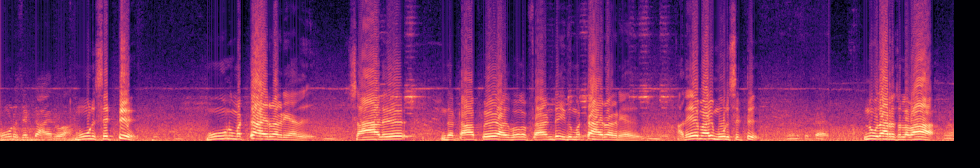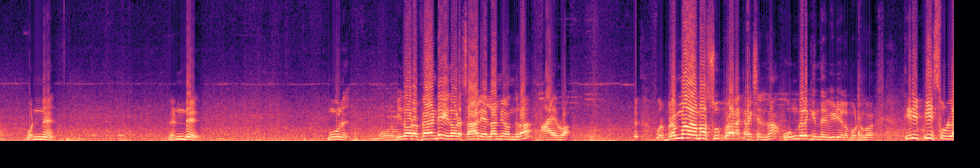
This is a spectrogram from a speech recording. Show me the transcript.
மூணு செட்டு ஆயிரம் ரூபா. மூணு செட்டு. மூணு மட்டும் ஆயிரம் ரூபா கிடையாது. ஷாலு இந்த டாப்பு அது போக பேண்ட்டு இது மட்டும் ஆயிரம் ரூபா கிடையாது. அதே மாதிரி மூணு செட்டு. இன்னும் உதாரணம் சொல்லவா? ஒன்று ரெண்டு. மூணு. இதோட பேண்ட்டு இதோட சால் எல்லாமே வந்துடும் ஆயிரம் ரூபா. ஒரு பிரம்மாண்டமாக சூப்பரான கலெக்ஷன் தான் உங்களுக்கு இந்த வீடியோவில் போட்டிருக்கோம். த்ரீ பீஸ் உள்ள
